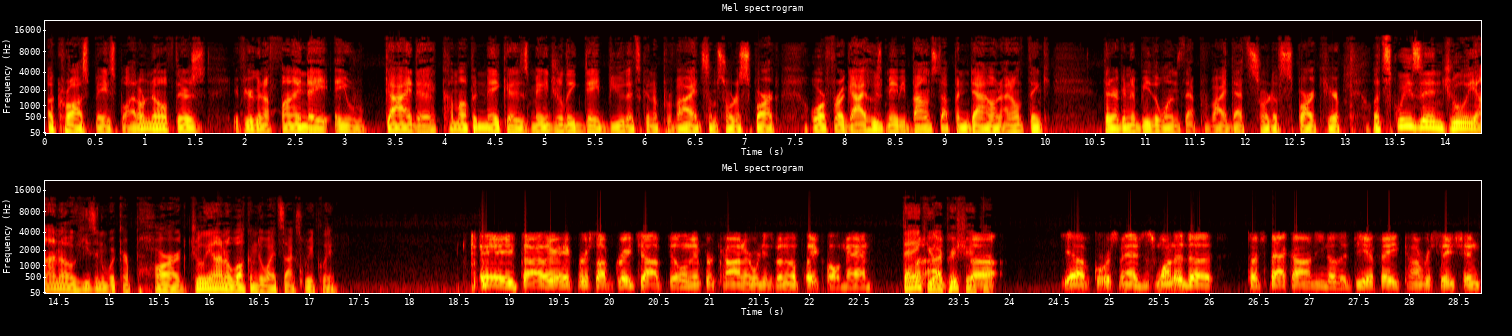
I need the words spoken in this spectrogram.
across baseball. I don't know if there's if you're going to find a, a guy to come up and make his major league debut that's going to provide some sort of spark, or for a guy who's maybe bounced up and down. I don't think they're going to be the ones that provide that sort of spark here. Let's squeeze in Giuliano. He's in Wicker Park. Giuliano, welcome to White Sox Weekly. Hey, Tyler. Hey, first off, great job filling in for Connor when he's been on the play call, man. Thank but you. I, I appreciate just, uh, that. Yeah, of course, man. I just wanted to touch back on, you know, the DFA conversation.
